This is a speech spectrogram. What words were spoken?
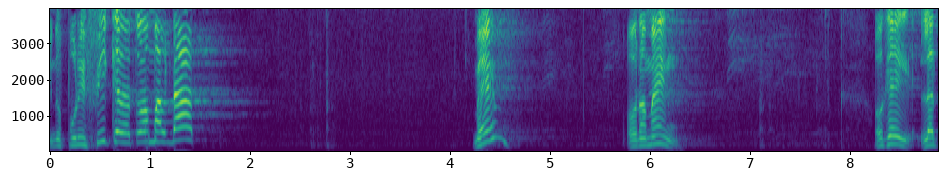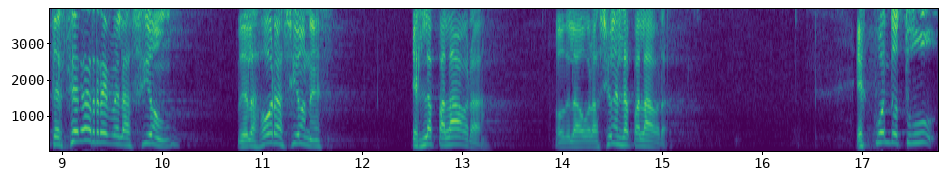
y nos purifica de toda maldad. ¿Ven? ¿O amén? Ok, la tercera revelación de las oraciones es la palabra, o de la oración es la palabra. Es cuando tú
